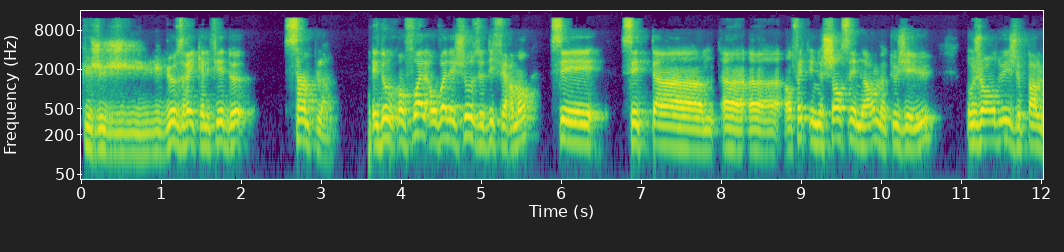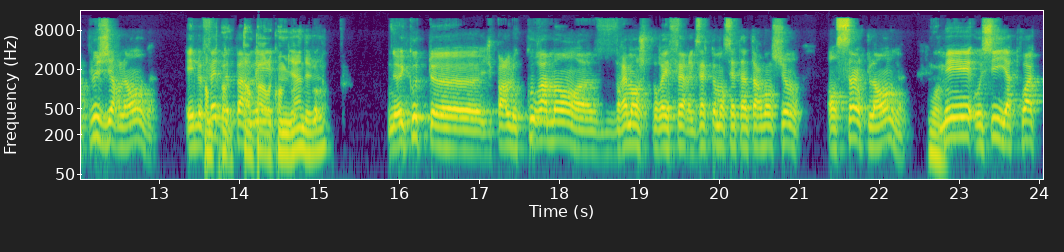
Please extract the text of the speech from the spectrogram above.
que j'oserais qualifier de simples. Et donc, on voit, on voit les choses différemment. C'est, c'est un, un, en fait, une chance énorme que j'ai eue. Aujourd'hui, je parle plusieurs langues. Et le fait de parler. T'en parles combien déjà? Écoute, euh, je parle couramment, euh, vraiment, je pourrais faire exactement cette intervention en cinq langues, mais aussi il y a trois,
